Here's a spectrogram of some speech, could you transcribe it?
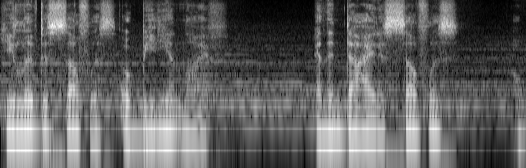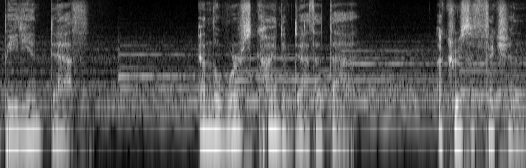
he lived a selfless, obedient life and then died a selfless, obedient death. And the worst kind of death at that a crucifixion.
